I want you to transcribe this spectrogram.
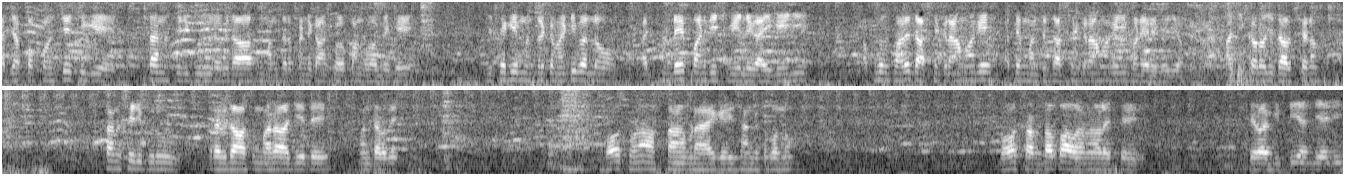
ਅੱਜ ਆਪਾਂ ਪਹੁੰਚੇ ਸੀਗੇ ਧੰਨ ਸ੍ਰੀ ਗੁਰੂ ਰਵਿਦਾਸ ਮੰਦਿਰ ਪਿੰਡ ਕਾਂਕੋਲ ਭੰਗਵਾ ਵਿਖੇ, ਜਿੱਥੇ ਕਿ ਮੰਦਿਰ ਕਮੇਟੀ ਵੱਲੋਂ ਅੱਜ ਠੰਡੇ ਪਾਣੀ ਦੀ ਛਬੀਲ ਲਗਾਈ ਗਈ ਜੀ। ਆਪਾਂ ਤੁਹਾਨੂੰ ਸਾਰੇ ਦਰਸ਼ਨ ਕਰਾਵਾਂਗੇ ਅਤੇ ਮੰਦਿਰ ਦਰਸ਼ਨ ਕਰਾਵਾਂਗੇ ਜੀ, ਬਣੇ ਰਹੋ ਜੀ ਆਪਣੇ ਨਾਲ ਹਾਂਜੀ, ਕਰੋ ਜੀ ਦਰਸ਼ਨ। ਧੰਨ ਸ੍ਰੀ ਗੁਰੂ ਰਵਿਦਾਸ ਮਹਾਰਾਜ ਜੀ ਦੇ ਮੰਦਿਰ ਦੇ। ਬਹੁਤ ਸੋਹਣਾ ਸਥਾਨ ਬਣਾਇਆ ਗਿਆ ਜੀ ਸੰਗਤ ਵੱਲੋਂ। ਬਹੁਤ ਸਰਦਾ ਭਾਵਨਾ ਨਾਲ ਇੱਥੇ ਸੇਵਾ ਕੀਤੀ ਜਾਂਦੀ ਹੈ ਜੀ।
